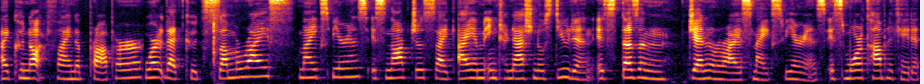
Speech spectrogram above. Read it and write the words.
I could not find a proper word that could summarize my experience. It's not just like I am international student. It doesn't generalize my experience. It's more complicated.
